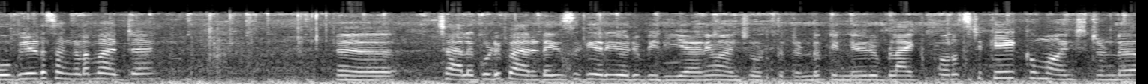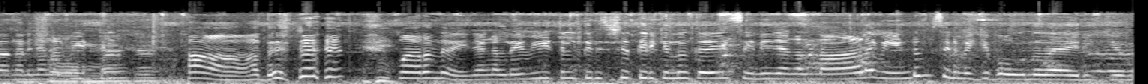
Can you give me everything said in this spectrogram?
ഓബിയുടെ സങ്കടം മാറ്റാൻ ചാലക്കുടി പാരഡൈസ് കയറി ഒരു ബിരിയാണി വാങ്ങിച്ചു കൊടുത്തിട്ടുണ്ട്. പിന്നെ ഒരു ബ്ലാക്ക് ഫോറസ്റ്റ് കേക്കും വാങ്ങിച്ചിട്ടുണ്ട്. അങ്ങനെ ഞങ്ങൾ വീട്ടിൽ ആ അത് മറന്നുപോയി. ഞങ്ങളുടെ വീട്ടിൽ തിരിച്ചെത്തിയിരിക്കുന്നു ഗൈസ് ഇനി ഞങ്ങൾ നാളെ വീണ്ടും സിനിമയ്ക്ക് പോകുന്നതായിരിക്കും.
